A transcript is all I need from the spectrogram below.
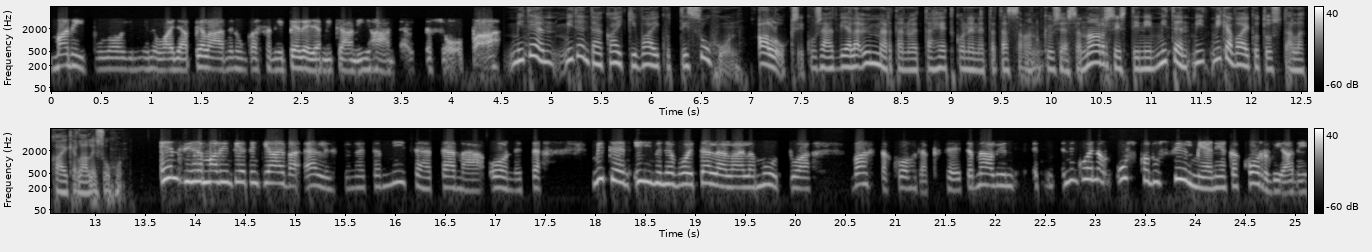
manipuloi minua ja pelaa minun kanssani pelejä, mikä on ihan täyttä soopaa. Miten, miten tämä kaikki vaikutti suhun aluksi, kun sä et vielä ymmärtänyt, että hetkonen, että tässä on kyseessä narsisti, niin miten, mikä vaikutus tällä kaikella oli suhun? Ensinhän mä olin tietenkin aivan ällistynyt, että mitä tämä on, että miten ihminen voi tällä lailla muuttua vastakohdakseen. Että mä olin, et, niin kuin en uskonut silmiäni eikä korviani,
